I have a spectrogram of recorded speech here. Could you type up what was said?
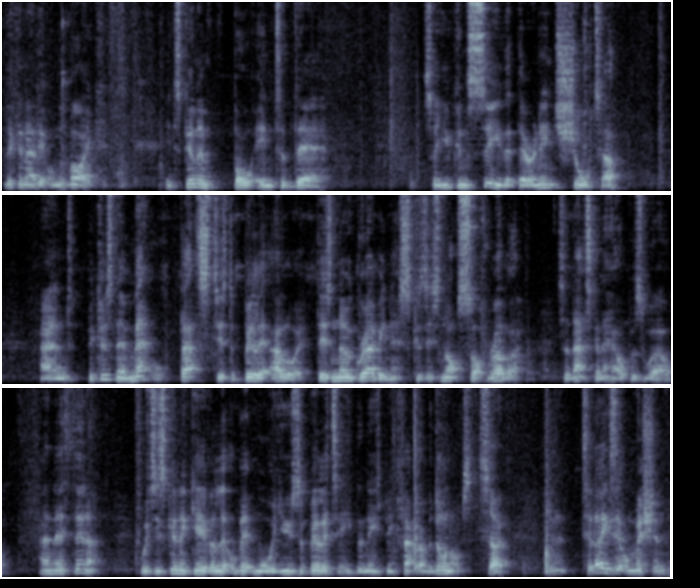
looking at it on the bike, it's going to bolt into there. So you can see that they're an inch shorter and because they're metal, that's just a billet alloy. There's no grabbiness because it's not soft rubber. So that's going to help as well. And they're thinner, which is going to give a little bit more usability than these big fat rubber doorknobs. So today's little mission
